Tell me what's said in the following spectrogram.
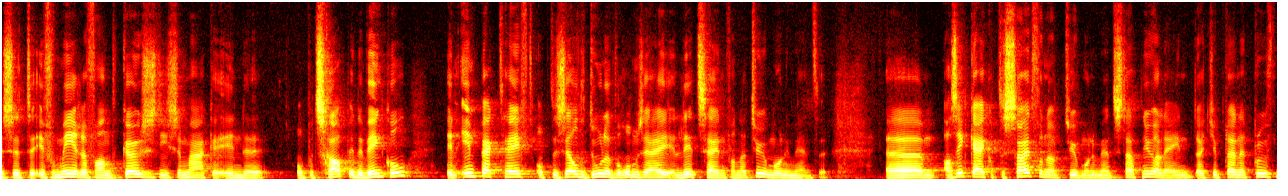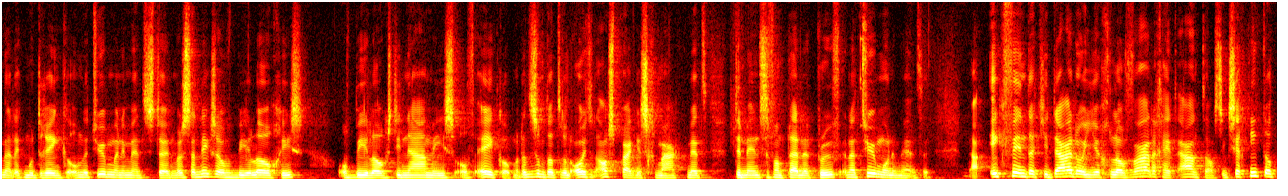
ze te informeren van de keuzes die ze maken in de, op het schap, in de winkel, een impact heeft op dezelfde doelen waarom zij lid zijn van natuurmonumenten. Um, als ik kijk op de site van de natuurmonumenten, staat nu alleen dat je Planet Proof melk moet drinken om natuurmonumenten te steunen. Maar er staat niks over biologisch of biologisch dynamisch of eco. Maar dat is omdat er ooit een afspraak is gemaakt met de mensen van Planet Proof en natuurmonumenten. Nou, ik vind dat je daardoor je geloofwaardigheid aantast. Ik zeg niet dat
